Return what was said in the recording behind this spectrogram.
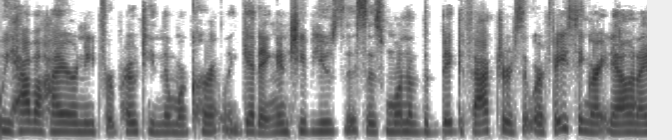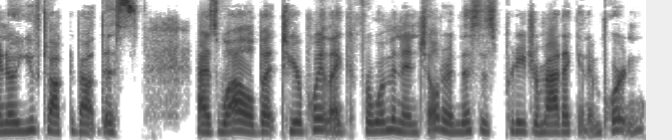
we have a higher need for protein than we're currently getting. And she views this as one of the big factors that we're facing right now. And I know you've talked about this as well. But to your point, like for women and children, this is pretty dramatic and important.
